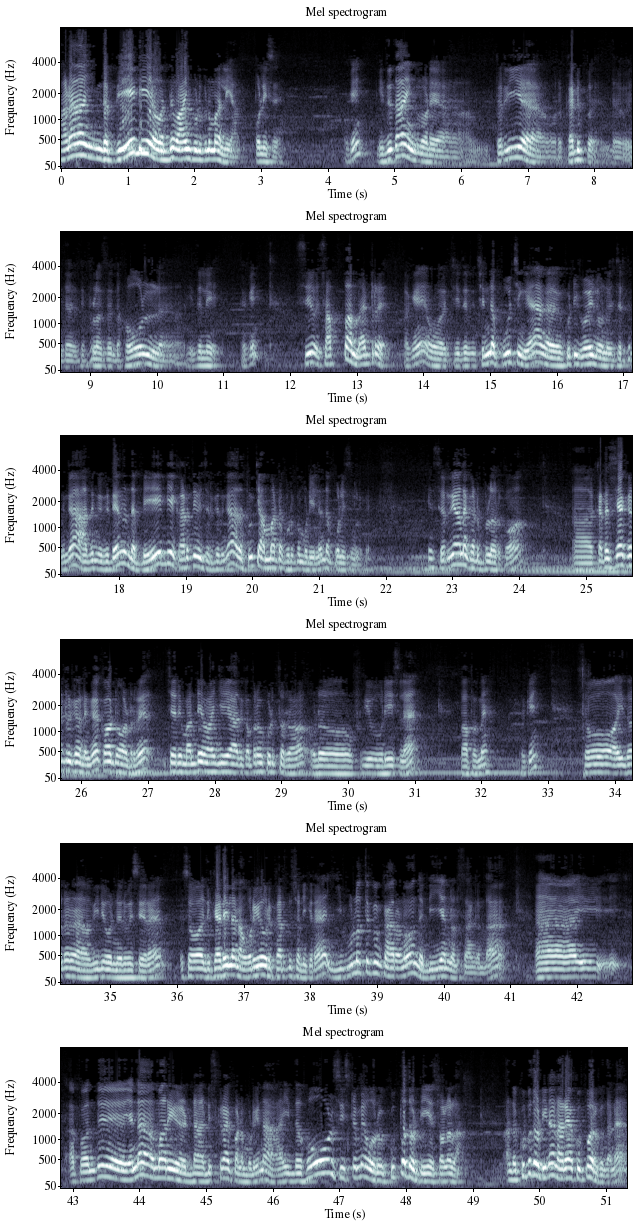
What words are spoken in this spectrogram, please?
ஆனால் இந்த பேபியை வந்து வாங்கி கொடுக்கணுமா இல்லையா போலீஸு ஓகே இதுதான் எங்களுடைய பெரிய ஒரு கடுப்பு. இந்த இந்த இவ்வளோ இந்த ஹோல் இதுலேயே. ஓகே சப்பா மேட்ரு ஓகே இது சின்ன பூச்சிங்க. அங்கே குட்டி கோயில் ஒன்று வச்சிருக்குதுங்க. அதுங்க இந்த பேபியை கடத்தி வச்சிருக்குதுங்க. அதை தூக்கி அம்மாட்ட கொடுக்க முடியல இந்த போலீஸுங்களுக்கு. சரியான கடுப்பில் இருக்கும். கடைசியாக கேட்டிருக்கானுங்க கோர்ட் ஆர்டரு சரி மண்டே வாங்கி அதுக்கப்புறம் கொடுத்துட்றோம். ஒரு ஃபியூ டேஸில் பார்ப்போமே ஓகே ஸோ இதோட நான் வீடியோ நிறைவு செய்கிறேன் ஸோ இதுக்கிடையில் நான் ஒரே ஒரு கருத்து சொல்லிக்கிறேன். இவ்வளோத்துக்கும் காரணம் இந்த பிஎன் அரசாங்கம் தான். அப்போ வந்து என்ன மாதிரி நான் டிஸ்கிரைப் பண்ண முடியும்னா இந்த ஹோல் சிஸ்டமே ஒரு குப்பை தொட்டியை சொல்லலாம். அந்த குப்பை தொட்டினா நிறைய குப்பை இருக்கும் தானே?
